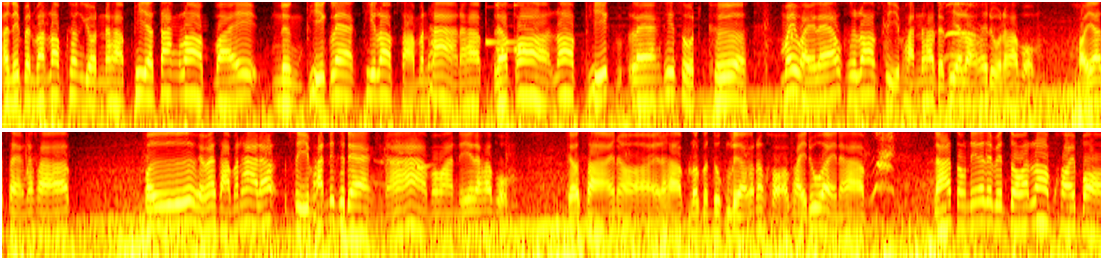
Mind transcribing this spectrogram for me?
อันนี้เป็นวัดรอบเครื่องยนต์นะครับพี่จะตั้งรอบไว้ 1 พีคแรกที่รอบ3,500นะครับแล้วก็รอบพีคแรงที่สุดคือไม่ไหวแล้วคือรอบ4,000นะครับเดี๋ยวพี่จะลองให้ดูนะครับผมขออนุญาตแซงนะครับ ปื๊มเห็นไหมสามพันห้าแล้วสี่พันนี่คือแดงนะประมาณนี้นะครับผมเดี๋ยวซ้ายหน่อยนะครับ รถบรรทุกเรือก็ต้องขออภัยด้วยนะครับ นะตรงนี้ก็จะเป็นตัววัดรอบคอยบอก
